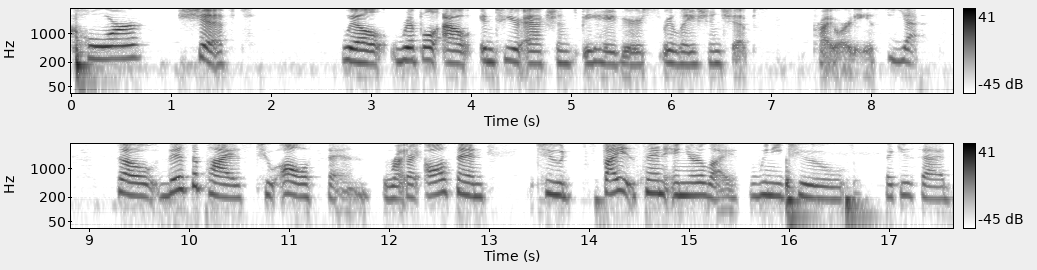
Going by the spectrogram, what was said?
core shift will ripple out into your actions, behaviors, relationships, priorities. Yes. So this applies to all sin, Right. right? All sin. To fight sin in your life, we need to, like you said,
